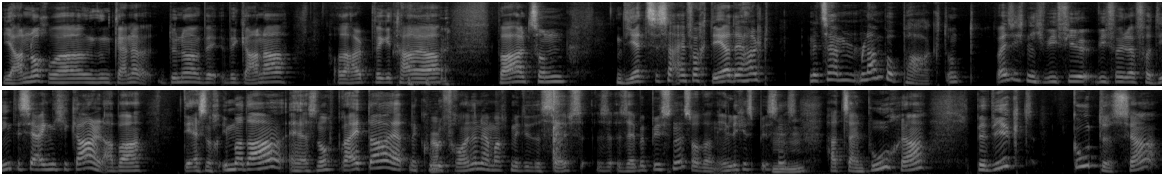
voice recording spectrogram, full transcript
Jahren noch, war ein kleiner, dünner Ve- Veganer oder Halbvegetarier, war halt so ein, und jetzt ist er einfach der, der halt mit seinem Lambo parkt und weiß ich nicht, wie viel, wie viel er verdient, ist ja eigentlich egal, aber der ist noch immer da, er ist noch breiter, er hat eine coole Ja. Freundin, er macht mit ihr dasselbe Business oder ein ähnliches Business, hat sein Buch, ja, bewirkt Gutes, ja.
